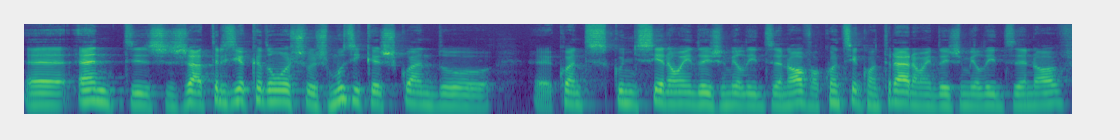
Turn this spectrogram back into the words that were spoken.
eh, antes já trazia cada um as suas músicas quando, eh, quando se conheceram em 2019 ou quando se encontraram em 2019.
